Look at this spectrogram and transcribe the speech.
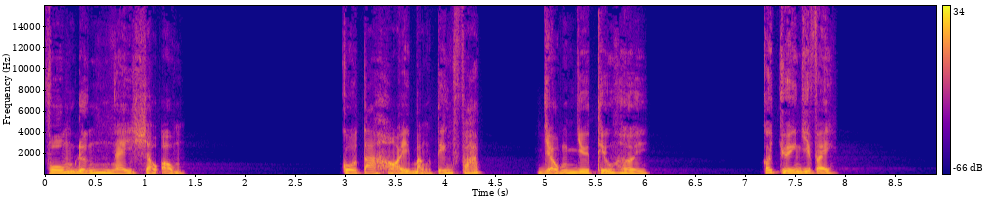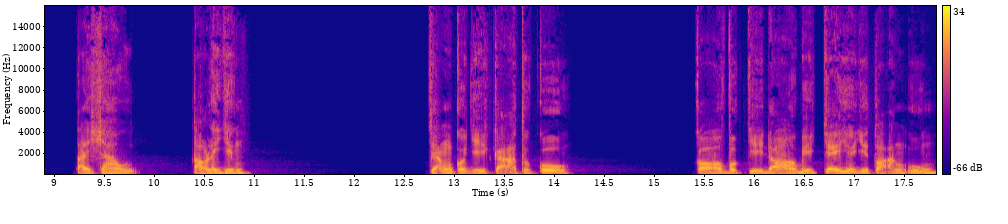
vốn đứng ngay sau ông. Cô ta hỏi bằng tiếng Pháp, giọng như thiếu hơi, có chuyện gì vậy? Tại sao tàu lại dừng? Chẳng có gì cả thưa cô. Có vật gì đó bị cháy ở dưới tòa ăn uống.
